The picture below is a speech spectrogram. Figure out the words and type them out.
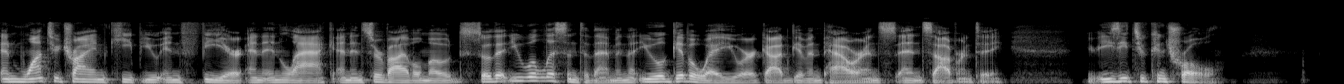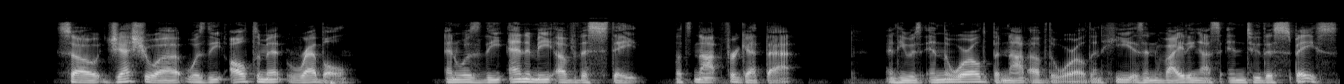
and want to try and keep you in fear and in lack and in survival mode so that you will listen to them and that you will give away your God-given power and and sovereignty. You're easy to control. So Jeshua was the ultimate rebel and was the enemy of the state. Let's not forget that. And he was in the world, but not of the world. And he is inviting us into this space.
